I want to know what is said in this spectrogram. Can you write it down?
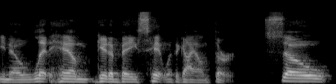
you know let him get a base hit with a guy on third so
